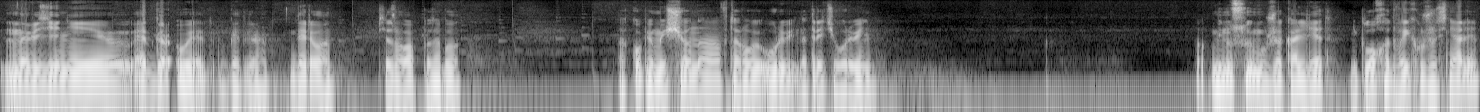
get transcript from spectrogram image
на везении Эдгар... Ой, Эдгара. Дэрила. Все слова позабыл. Так, копим еще на второй уровень, на третий уровень. Минусуем уже колет. Неплохо, двоих уже сняли.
